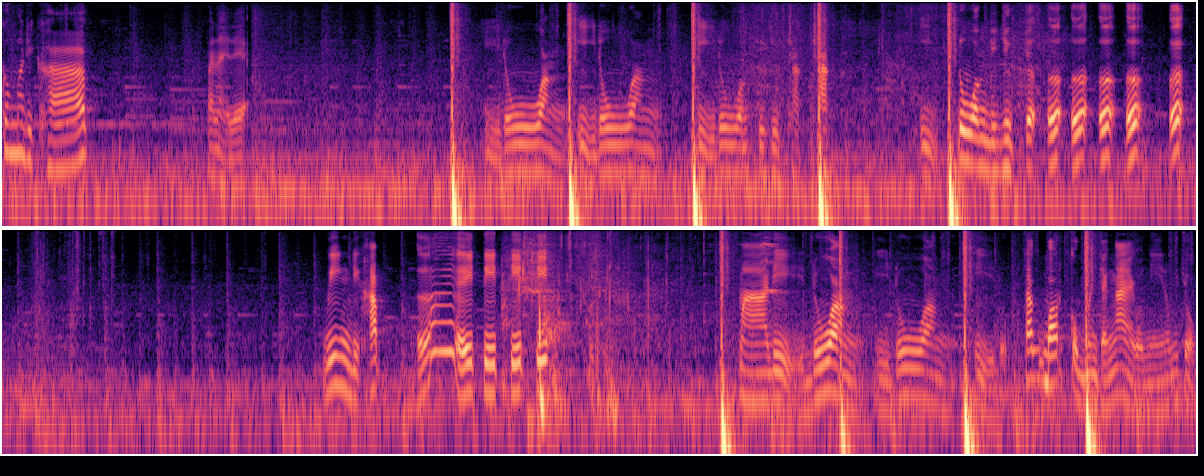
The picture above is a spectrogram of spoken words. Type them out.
ก็มาดิครับ ไปไหนเลยอีดวง อีดวง อีดวงชิกชักชัก ชักดวงจึกจึกจอเออเออเออเออเออวิ่งดิครับ เอ้ยติดติดติดมาดิด้วง อีด้วง อีด้วงถ้าบอสกบมันจะง่ายกว่านี้นะผู้ชม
